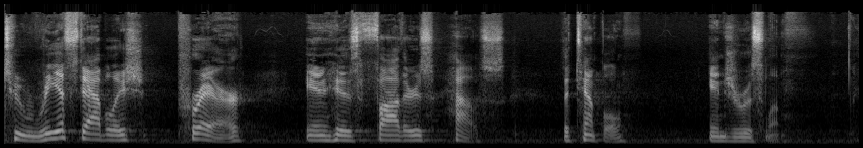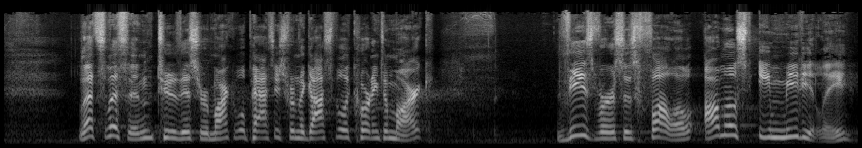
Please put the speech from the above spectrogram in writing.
to reestablish prayer in his father's house, the temple in Jerusalem. Let's listen to this remarkable passage from the Gospel according to Mark. These verses follow almost immediately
